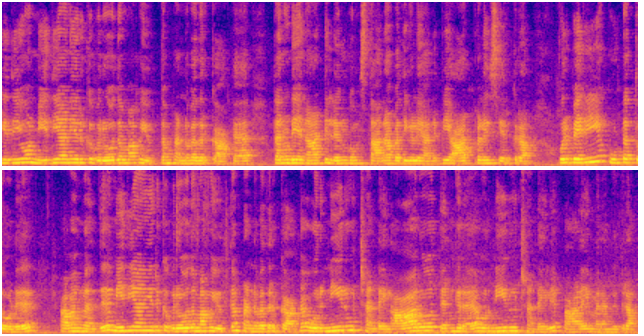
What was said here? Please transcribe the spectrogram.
கிதியோன் மீதியானியருக்கு விரோதமாக யுத்தம் பண்ணுவதற்காக தன்னுடைய நாட்டில் எங்கும் ஸ்தானாபதிகளை அனுப்பி ஆட்களை சேர்க்கிறான். ஒரு பெரிய கூட்டத்தோடு அவன் வந்து மீதியானியருக்கு விரோதமாக யுத்தம் பண்ணுவதற்காக ஒரு நீரூற்றண்டையில் ஆரோ தென்கிற ஒரு நீரூற்றண்டையிலே பாளையம் இறங்குகிறான்.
